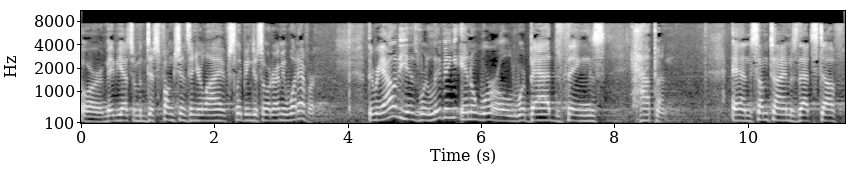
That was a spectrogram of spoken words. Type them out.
or maybe you have some dysfunctions in your life, sleeping disorder, I mean, whatever. The reality is, we're living in a world where bad things happen. And sometimes that stuff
